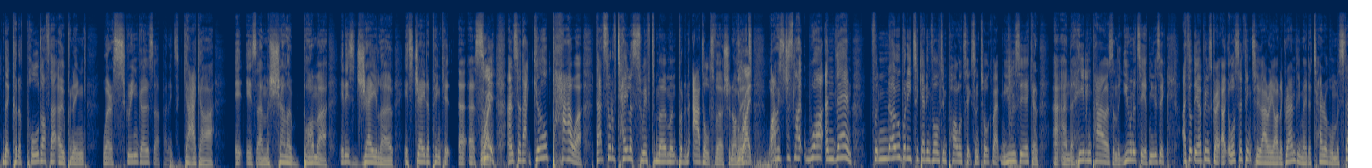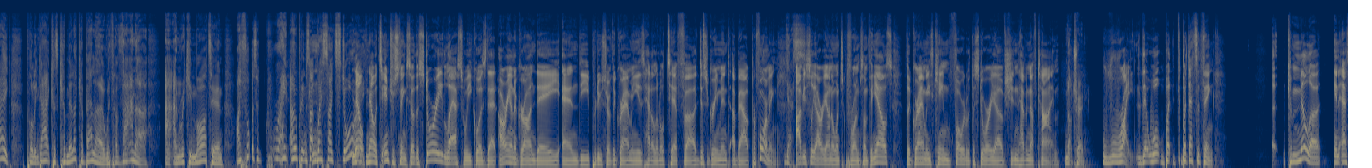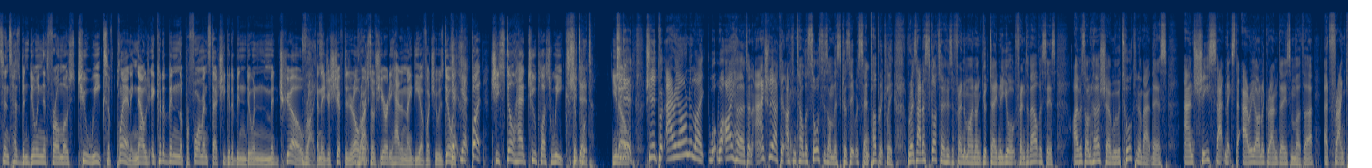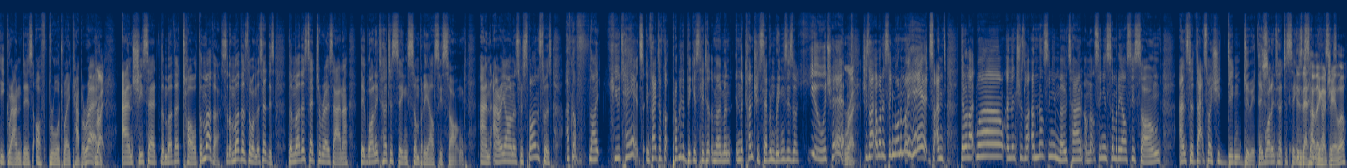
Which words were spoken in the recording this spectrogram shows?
that could have pulled off that opening where a screen goes up and it's Gaga. It is a Michelle Obama. It is J Lo. It's Jada Pinkett uh, uh, Smith. Right. And so that girl power, that sort of Taylor Swift moment, but an adult version of it. Right. I was just like, what? And then for nobody to get involved in politics and talk about music and uh, and the healing powers and the unity of music, I thought the opening was great. I also think too Ariana Grande made a terrible mistake pulling out because Camila Cabello with Havana and Ricky Martin, I thought was a great opening. It was like West Side Story. Now, now it's interesting. So the story last week was that Ariana Grande and the producer of the Grammys had a little tiff uh, disagreement about performing. Yes. Obviously, Ariana wanted to perform something else. The Grammys came forward with the story of she didn't have enough time. Not true. Right. That well, but but that's the thing. Uh, Camila, in essence, has been doing this for almost two weeks of planning. Now, it could have been the performance that she could have been doing mid-show, Right. And they just shifted it over, Right. so she already had an idea of what she was doing. Yeah, yeah. But she still had two plus weeks. She to put- did. you know, she did. She did. But Ariana, like what, what I heard, and actually I can I can tell the sources on this because it was said publicly. Rosanna Scotto, who's a friend of mine on Good Day New York, friend of Elvis's, I was on her show and we were talking about this, and she sat next to Ariana Grande's mother at Frankie Grande's off Broadway cabaret. Right. And she said the mother told the mother. So the mother's the one that said this. The mother said to Rosanna they wanted her to sing somebody else's song. And Ariana's response was, I've got like huge hits. In fact, I've got probably the biggest hit at the moment in the country. Seven Rings is a huge hit. Right. She's like, I want to sing one of my hits. And they were like, well, and then she was like, I'm not singing Motown. I'm not singing somebody else's song. And so that's why she didn't do it. They wanted her to sing is that how they got. J Lo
